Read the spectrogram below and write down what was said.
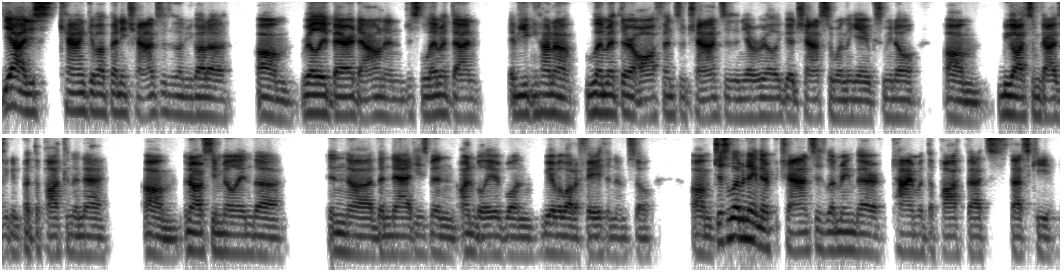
yeah, I just can't give up any chances to them. You gotta um, really bear down and just limit that. And if you can kind of limit their offensive chances, and you have a really good chance to win the game because we know um, we got some guys who can put the puck in the net. Um, and obviously, Millie in the in the, the net, he's been unbelievable, and we have a lot of faith in him. So um, just limiting their chances, limiting their time with the puck, that's that's key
